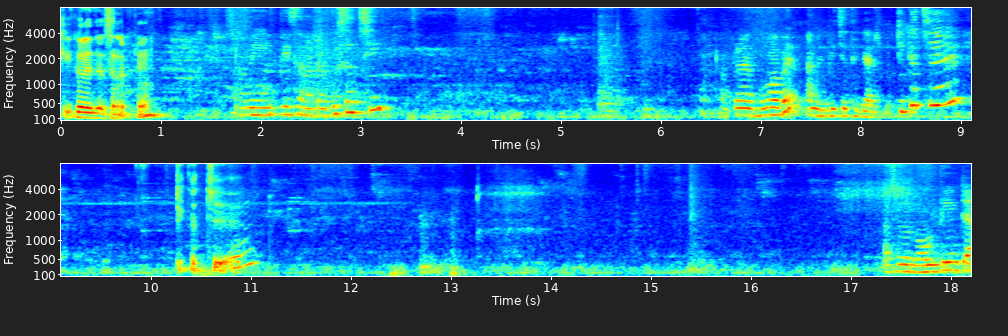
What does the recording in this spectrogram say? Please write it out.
কি করে দিয়েছেন আপনি? আমি বিছানাটা গুছাচ্ছি। আপনারা ঘুমাবেন আমি বিচে থেকে আসব ঠিক আছে? ঠিক আছে। আসলে রুম তিনটা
